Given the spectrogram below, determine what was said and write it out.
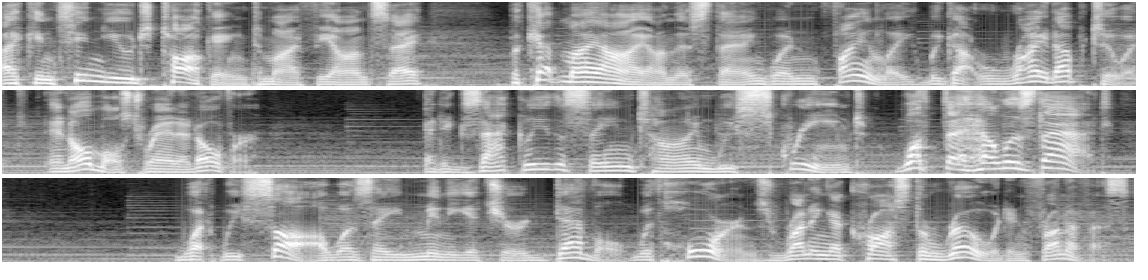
I continued talking to my fiancé but kept my eye on this thing when finally we got right up to it and almost ran it over. At exactly the same time we screamed, "'What the hell is that?' What we saw was a miniature devil with horns running across the road in front of us.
